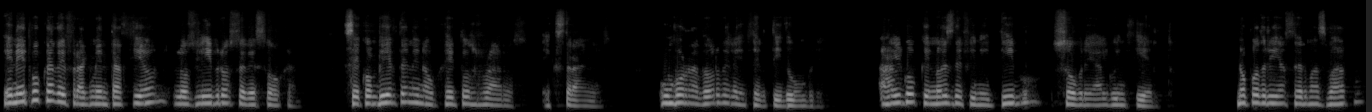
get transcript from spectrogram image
En época de fragmentación, los libros se deshojan, se convierten en objetos raros, extraños, un borrador de la incertidumbre, algo que no es definitivo sobre algo incierto. ¿No podría ser más vago,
